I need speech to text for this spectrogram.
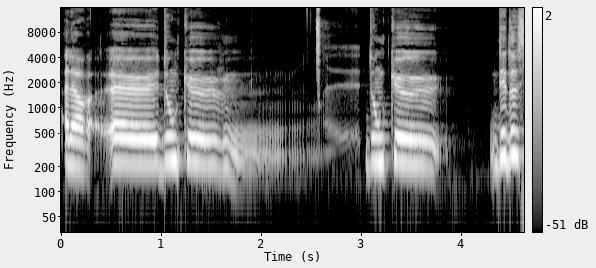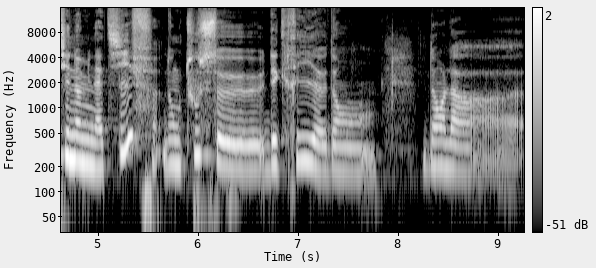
Alors, euh, donc, euh, donc euh, des dossiers nominatifs, donc tous décrits dans, dans, la,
